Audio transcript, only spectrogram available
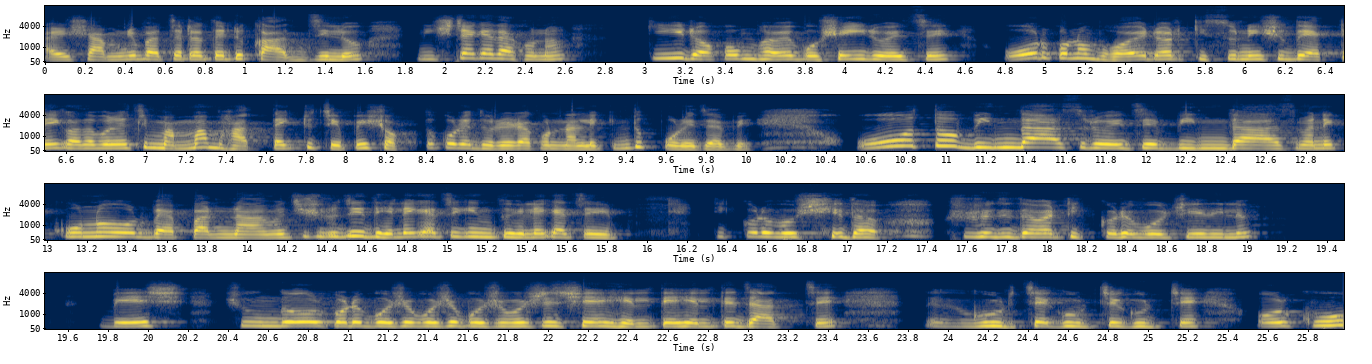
আর এই সামনের বাচ্চাটা তো একটু কাঁদছিল। নিশটাকে দেখো না, কি রকম ভাবে বসেই রয়েছে। ওর কোনো ভয় ডর কিছু নেই, শুধু একটাই কথা বলেছি মাম্মাম হাতটা একটু চেপে শক্ত করে ধরে রাখো, নালে কিন্তু পড়ে যাবে। ও তো বিন্দাস রয়েছে, বিন্দাস মানে কোনো ওর ব্যাপার না। আমি বলছি, সুরজিৎ হেলে গেছে কিন্তু, হেলে গেছে। ঠিক করে বসিয়ে দাও। সুরজিৎ আবার ঠিক করে বসিয়ে দিল। বেশ সুন্দর করে বসে বসে বসে বসে সে হেলতে হেলতে যাচ্ছে ঘুরছে ঘুরছে ঘুরছে। ওর খুব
